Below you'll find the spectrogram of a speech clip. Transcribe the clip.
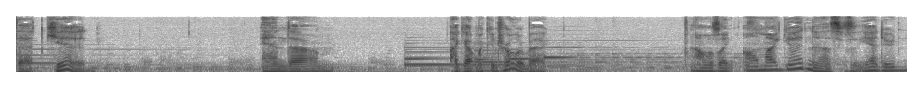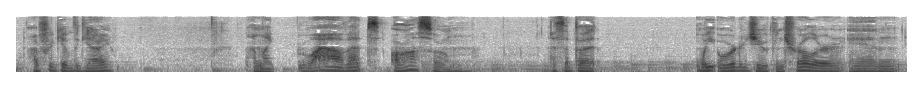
that kid and um, I got my controller back. I was like, oh my goodness. He said, yeah, dude, I forgive the guy. I'm like, wow, that's awesome. I said, but we ordered you a controller and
